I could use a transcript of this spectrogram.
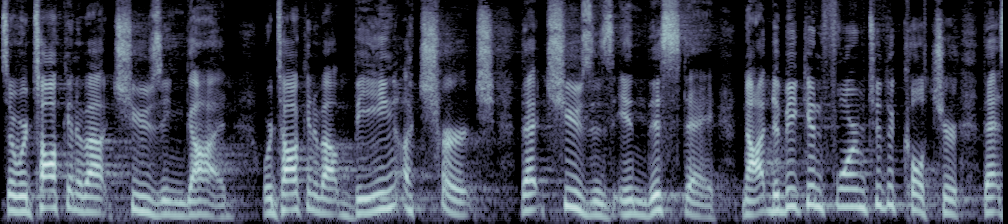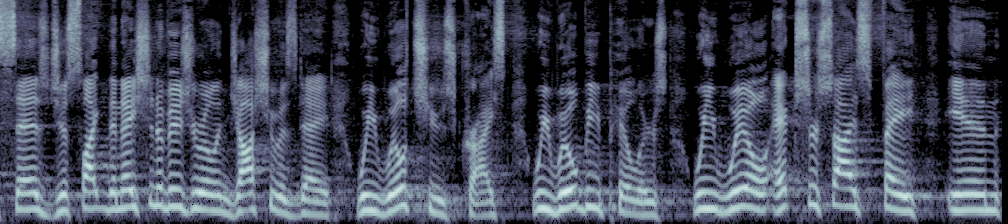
So we're talking about choosing God. We're talking about being a church that chooses in this day not to be conformed to the culture that says, just like the nation of Israel in Joshua's day, we will choose Christ. We will be pillars. We will exercise faith in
